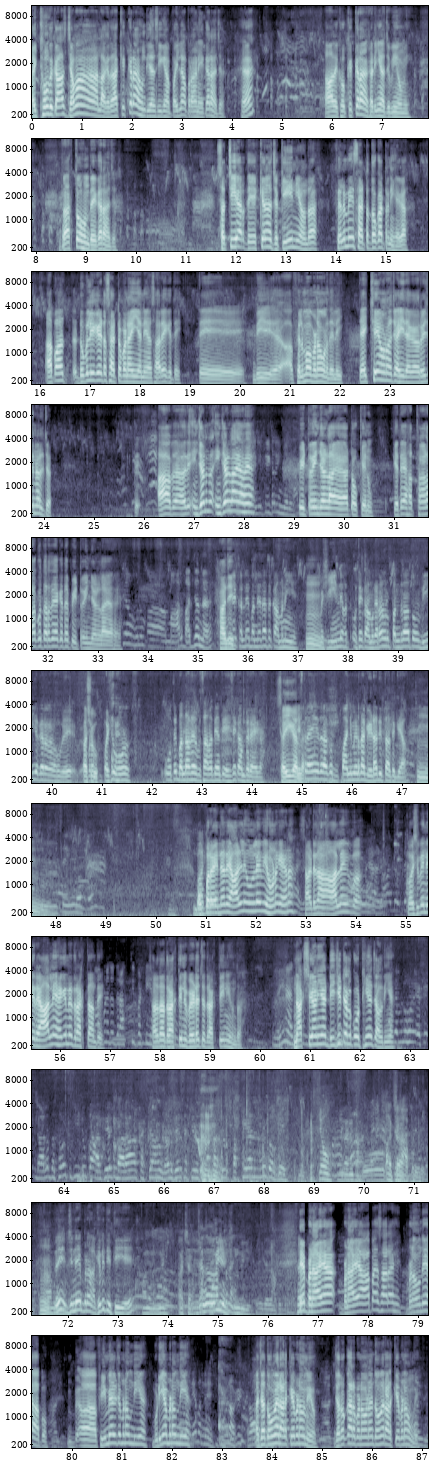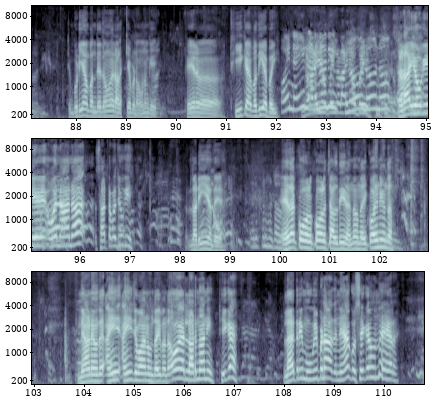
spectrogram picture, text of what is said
ਇੱਥੋਂ ਵਿਕਾਸ ਜਮਾ ਲੱਗਦਾ, ਕਿੱਕਰਾਂ ਹੁੰਦੀਆਂ ਸੀਗੀਆਂ ਪਹਿਲਾਂ ਪੁਰਾਣੇ ਘਰਾਂ 'ਚ, ਹੈ? ਆ ਦੇਖੋ, ਕਿੱਕਰਾਂ ਖੜੀਆਂ ਅੱਜ ਵੀ ਉਵੇਂ। ਦਰਖਤ ਹੁੰਦੇ ਘਰਾਂ 'ਚ। ਸੱਚੀ ਯਾਰ, ਦੇਖ ਕੇ ਨਾ ਯਕੀਨ ਨਹੀਂ ਆਉਂਦਾ। ਫਿਲਮੀ ਸੈੱਟ ਤੋਂ ਘੱਟ ਨਹੀਂ ਹੈਗਾ। ਆਪਾਂ ਡੁਪਲੀਕੇਟ ਸੈੱਟ ਬਣਾਈ ਜਾਂਦੇ ਆ ਸਾਰੇ ਕਿਤੇ। ਤੇ ਵੀ ਫਿਲਮਾਂ ਬਣਾਉਣ ਦੇ ਲਈ। ਤੇ ਇੱਥੇ ਆਉਣਾ ਚਾਹੀਦਾ ਹੈਗਾ origignal 'ਚ। ਤੇ ਆ ਇੰਜਨ ਇੰਜਣ ਲਾਇਆ ਹੋਇਆ। ਪੀਟਰ ਇੰਜਨ ਲਾਇਆ ਹੋਇਆ ਟੋਕੇ ਨੂੰ। ਕਿਤੇ ਹੱਥਾਂ ਵਾਲਾ ਕੁਤਰਦੇ ਆ ਕਿਤੇ ਪੀਟਰ ਇੰਜਨ ਲਾਇਆ ਹੋਇਆ। ਹੁਣ ਅਹ, ਮਾਲ ਵੱਧ ਜਾਂਦਾ ਹੈ। ਹਾਂਜੀ। ਉਹਦੇ ਇਕੱਲੇ ਬੰਦੇ ਦਾ ਤਾਂ ਕੰਮ ਨਹੀਂ ਹੈ। ਹੂੰ। ਮਸ਼ੀਨ ਨੇ ਉੱਥੇ ਕੰਮ ਕਰਨਾ ਹੁਣ 15 ਤੋਂ 20 ਅਗਰ ਹੋਵੇ ਪਸ਼ੂ। ਆਪਣਾ ਪਸ਼ੂ। ਹੋਣ ਉੱਥੇ ਬੰਦਾ ਫਿਰ ਸਾਰਾ ਦਿਨ ਤੇ ਇਸੇ ਕੰਮ ਤੇ ਰਹੇਗਾ। ਸਹੀ ਗੱਲ ਇਸ ਹੈ ਤਰ੍ਹਾਂ ਇਹ ਤਰ੍ਹਾਂ ਕੋਈ 5 ਮਿੰਟ ਦਾ ਗੇੜਾ ਦਿੱਤਾ ਤੇ ਗਿਆ। ਹੂੰ। ਉੱਪਰ ਇਹਨਾਂ ਦੇ ਆਲਣੇ ਉਲਨੇ ਵੀ ਹੋਣਗੇ ਹਨਾ? ਸਾਡੇ ਤਾਂ ਆਲਣੇ ਵੀ ਕੁਝ ਵੀ ਨਹੀਂ ਰਹੇ ਆਲਣੇ ਹੈਗੇ ਨੇ ਦਰਖਤਾਂ ਤੇ। ਆਪਣੇ ਤਾਂ ਦਰਖਤ ਹੀ ਪੱਟੀ ਆ ਸਾਡੇ ਤਾਂ ਦਰਖਤ ਹੀ ਨਹੀਂ ਵਿਹੜੇ 'ਚ ਦਰਖਤ ਹੀ ਨਹੀਂ ਹੁੰਦਾ। ਨਹੀਂ ਹੈ। ਨਕਸ਼ੇ ਵਾਲੀਆਂ ਡਿਜੀਟਲ ਕੋਠੀਆਂ ਚੱਲਦੀਆਂ। ਮੈਨੂੰ ਹੁਣ ਇੱਕ ਗੱਲ ਦੱਸੋ ਤੁਸੀਂ ਜੋ ਘਰ ਫੇਰ ਦੁਬਾਰਾ ਕੱਚਾ ਹੁੰਦਾ ਨੂੰ ਫੇਰ ਕੱਚੇ ਨੂੰ ਪੱਕੇ ਵਾਲੇ ਨਹੀਂ ਕਰਦੇ। ਕਿਉਂ? ਅੱਛਾ। ਨਹੀਂ ਜਿੰਨੇ ਬਣਾ ਕੇ ਵੀ ਦਿੱਤੀ ਏ। ਅੱਛਾ। ਉਹ ਵੀ ਹੈ ਇਹ ਬਣਾਇਆ ਬਣਾਇਆ ਆਪ ਹੈ ਸਾਰਾ ਇਹ ਬਣਾਉਂਦੇ ਆਪ ਫੀਮੇਲ ਚ ਬਣਾਉਂਦੀਆਂ ਬੁੜੀਆਂ ਬਣਾਉਂਦੀਆਂ। ਅੱਛਾ ਦੋਵੇਂ ਰਲ ਕੇ ਬਣਾਉਂਦੇ ਹੋ? ਜਦੋਂ ਘਰ ਬਣਾਉਣਾ ਦੋਵੇਂ ਰਲ ਕੇ ਬਣਾਉਂਗੇ? ਤੇ ਬੁੜੀਆਂ ਬੰਦੇ ਦੋਵੇਂ ਰਲ ਕੇ ਬਣਾਉਣਗੇ। ਫਿਰ ਠੀਕ ਹੈ ਵਧੀਆ ਬਾਈ। ਓਏ ਨਹੀਂ ਲੜਨਾ ਨਹੀਂ। ਨੋ ਨੋ ਲੜਾਈ ਹੋ ਗਈ ਏ। ਓਏ ਨਾ ਨਾ ਸੱਟ ਵੱਜੂਗੀ। ਲੜੀ ਜਾਂਦੇ ਆ। ਇਹਦਾ ਘੋਲ ਘੋਲ ਚੱਲਦੀ ਰਹਿੰਦਾ ਹੁੰਦਾ ਜੀ ਕੁਝ ਨਹੀਂ ਹੁੰਦਾ। ਨਿਆਣੇ ਹੁੰਦੇ ਅਹੀਂ ਅਹੀਂ ਜਵਾਨ ਹੁੰਦਾ ਹੀ ਬੰਦਾ। ਓਏ ਲੜਨਾ ਨਹੀਂ ਠੀਕ ਹੈ? ਲੈ ਤੇਰੀ ਮੂਵੀ ਬਣਾ ਦਿੰਨੇ ਆ ਗੁੱਸੇ ਕਿਉਂ ਹੁੰਦੇ ਯਾਰ?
